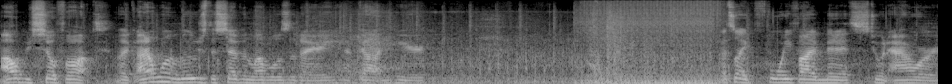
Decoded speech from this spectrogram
I'll be so fucked. Like, I don't want to lose the seven levels that I have gotten here. That's like 45 minutes to an hour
